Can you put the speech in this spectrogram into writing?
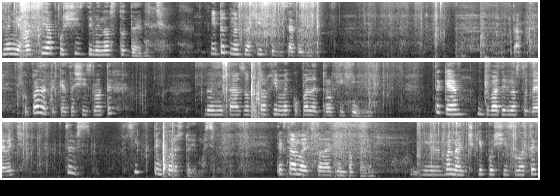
Нині акція по 6,99. І тут у нас на 6,51. Так, купили таке за 6 злотих до унітазу, бо трохи ми купили трохи хімії. Таке 2,99. Це вс- всі тим користуємось. Так само, як туалетним папером. Бананчики по 6 злотих.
